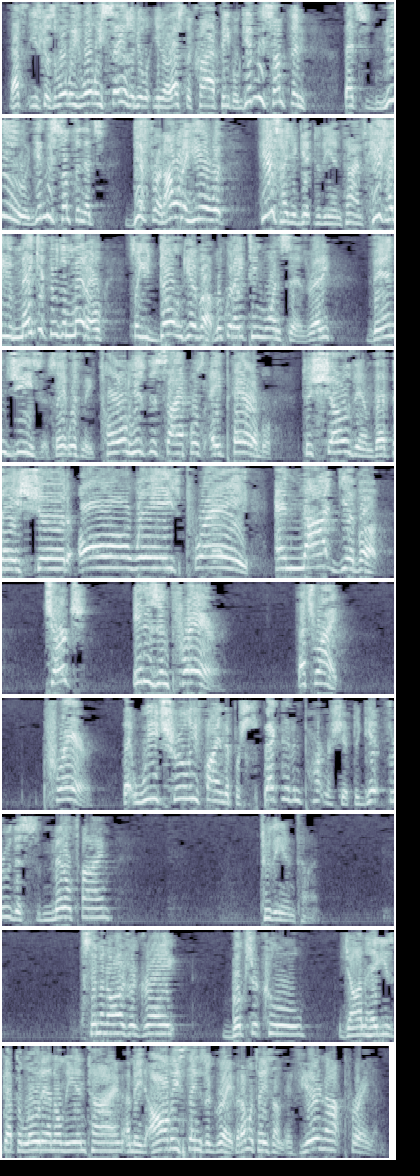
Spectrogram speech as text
That's because what we what we say is, you know, that's the cry of people. Give me something that's new. Give me something that's different. I want to hear what. Here's how you get to the end times. Here's how you make it through the middle, so you don't give up. Look what 18:1 says. Ready? Then Jesus, say it with me, told his disciples a parable to show them that they should always pray and not give up. Church, it is in prayer That's right. Prayer. That we truly find the perspective and partnership to get through this middle time to the end time. Seminars are great. Books are cool. John Hagee's got the lowdown on the end time. I mean, all these things are great. But I'm going to tell you something. If you're not praying,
